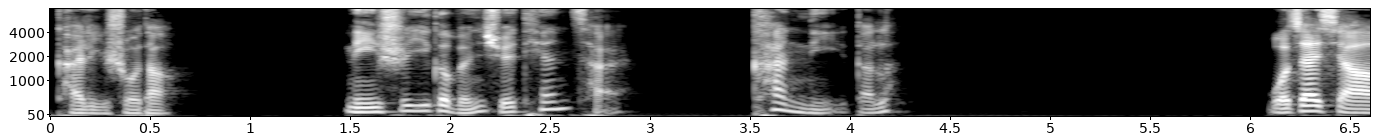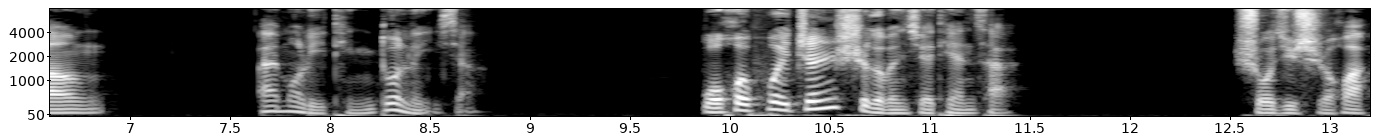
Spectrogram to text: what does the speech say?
凯里说道：“你是一个文学天才，看你的了。”我在想，艾莫里停顿了一下，我会不会真是个文学天才？说句实话，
